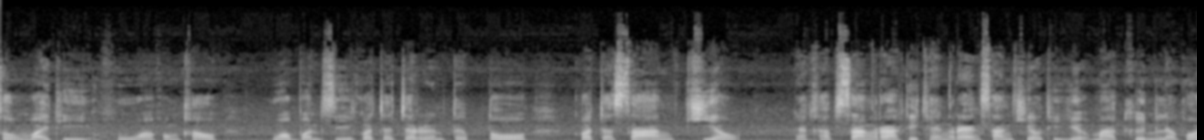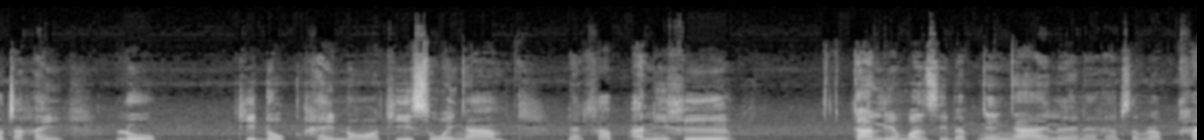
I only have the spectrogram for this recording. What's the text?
สมไว้ที่หัวของเขา หัวบอลสีก็จะเจริญเติบโต ก็จะสร้างเขี้ยวนะครับ สร้างรากที่แข็งแรงสร้างเขี้ยวที่เยอะมากขึ้น แล้วก็จะให้ลูก ที่ดกให้หน่อที่สวยงามนะครับ อันนี้คือการเลี้ยงบอลสีแบบง่าย ๆ เลยนะครับสำหรับใคร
